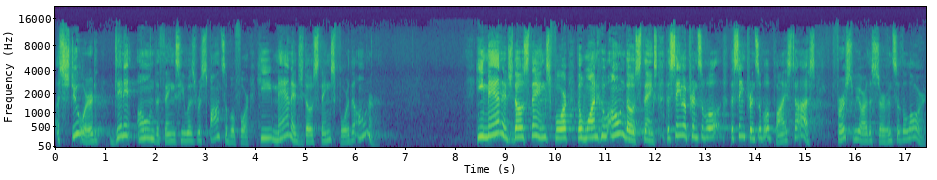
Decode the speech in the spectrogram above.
A steward didn't own the things he was responsible for, he managed those things for the owner. He managed those things for the one who owned those things. The same principle, the same principle applies to us. First, we are the servants of the Lord,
